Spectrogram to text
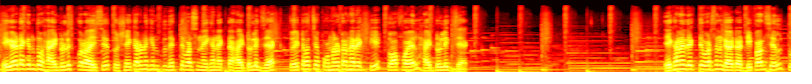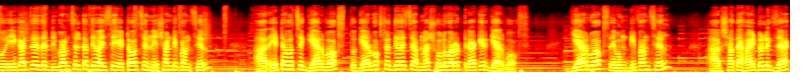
এই গাড়িটা কিন্তু হাইড্রোলিক্স করা হয়েছে, তো সেই কারণে কিন্তু দেখতে পাচ্ছেন এখানে একটা হাইড্রোলিক জ্যাক তো এটা হচ্ছে পনেরো টনের একটি টপ অয়েল হাইড্রোলিক জ্যাক এখানে দেখতে পাচ্ছেন গাড়িটা ডিপানসেল তো এই গাড়িতে যে ডিপানসেলটা দেওয়া হয়েছে, এটা হচ্ছে নেশান ডিপানসেল আর এটা হচ্ছে গিয়ার বক্স তো গিয়ার বক্সটা দেওয়া হয়েছে আপনার ষোলো বারো ট্র্যাকের গিয়ার বক্স গিয়ার বক্স এবং ডিফান্সেল আর সাথে হাইড্রোলিক জ্যাক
